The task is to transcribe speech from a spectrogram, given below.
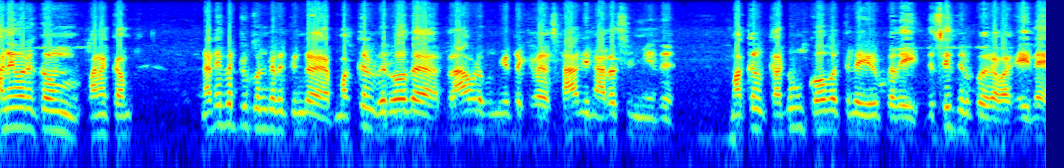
அனைவருக்கும் வணக்கம். நடைபெற்று கொண்டிருக்கின்ற மக்கள் விரோத திராவிட முன்னேற்ற கழக ஸ்டாலின் அரசின் மீது மக்கள் கடும் கோபத்தில் இருப்பதை திசை திருப்புகிற வகையிலே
